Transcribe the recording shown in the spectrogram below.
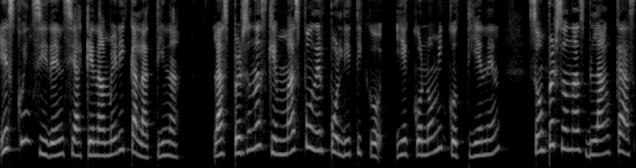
¿Es coincidencia que en América Latina las personas que más poder político y económico tienen son personas blancas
